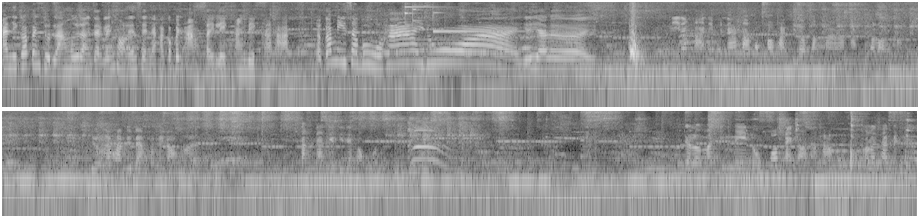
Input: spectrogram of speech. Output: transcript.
อันนี้ก็เป็นจุดล้างมือหลังจากเล่นของเล่นเสร็จนะคะ ก็เป็นอ่างไซส์เล็กอ่างเด็กนะคะ แล้วก็มีสบู่ให้ด้วยเยอะแยะเลย นี่นะคะอันนี่เป็นหน้าตาของข้าวผัดที่เราสั่งมาค่ะอร่อยค่ะเยอะนะคะมีแบ่งมาให้น้องด้วยสั่งจานเดียวกินได้สองคน มาชิมเมนูพวกไก่ต่อนะคะว่ารสชาติเป็นยังไง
